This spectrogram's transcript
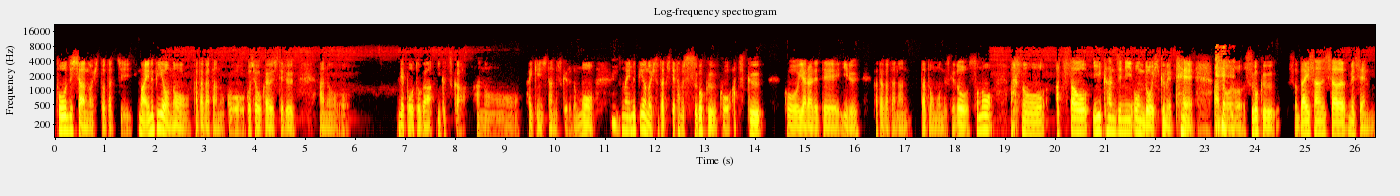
当事者の人たち、まあ NPO の方々のこう、ご紹介をしてる、あの、レポートがいくつか、あの、拝見したんですけれども、その NPO の人たちって多分すごくこう、熱く、こう、やられている方々なんだと思うんですけど、その、あの、厚さをいい感じに温度を低めて、あの、すごく、その第三者目線、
